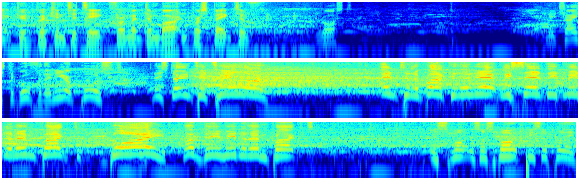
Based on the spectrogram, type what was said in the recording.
yeah, good booking to take from a Dumbarton perspective. Rost. And he tries to go for the near post. And it's down to Taylor. Into the back of the net. We said they'd made an impact. Boy, have they made an impact. It's, it's a smart piece of play.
